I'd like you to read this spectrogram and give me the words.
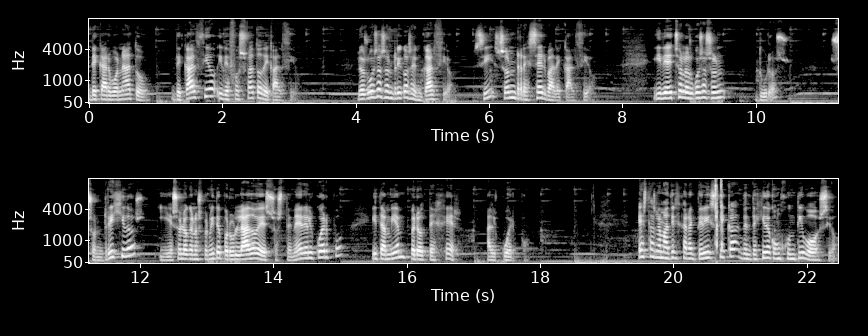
de carbonato de calcio y de fosfato de calcio. Los huesos son ricos en calcio, ¿sí? Son reserva de calcio. Y de hecho los huesos son duros, son rígidos y eso lo que nos permite por un lado es sostener el cuerpo y también proteger al cuerpo. Esta es la matriz característica del tejido conjuntivo óseo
